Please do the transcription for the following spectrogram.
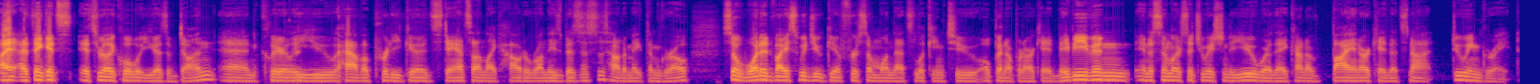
I I think it's it's really cool what you guys have done, and clearly you have a pretty good stance on like how to run these businesses, how to make them grow. So, what advice would you give for someone that's looking to open up an arcade, maybe even in a similar situation to you, where they kind of buy an arcade that's not doing great?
